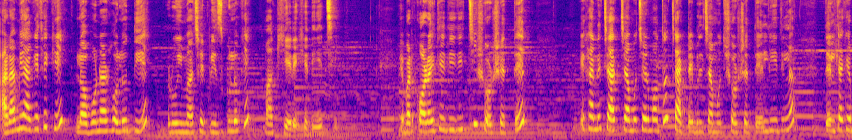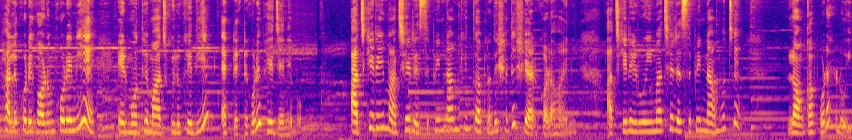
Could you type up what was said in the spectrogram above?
আর আমি আগে থেকে লবণ আর হলুদ দিয়ে রুই মাছের পিসগুলোকে মাখিয়ে রেখে দিয়েছি। এবার কড়াইতে দিয়ে দিচ্ছি সর্ষের তেল। এখানে চার চামচের মতো, চার টেবিল চামচ সর্ষের তেল দিয়ে দিলাম। তেলটাকে ভালো করে গরম করে নিয়ে এর মধ্যে মাছগুলোকে দিয়ে একটা একটা করে ভেজে নেব। আজকের এই মাছের রেসিপির নাম কিন্তু আপনাদের সাথে শেয়ার করা হয়নি। আজকের এই রুই মাছের রেসিপির নাম হচ্ছে লঙ্কা পোড়া রুই।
